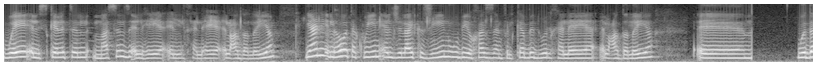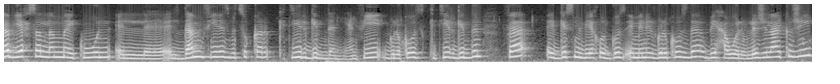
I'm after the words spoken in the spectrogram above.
وال skeletal muscles اللي هي الخلايا العضلية. يعني اللي هو تكوين الجلايكوجين وبيخزن في الكبد والخلايا العضلية. وده بيحصل لما يكون ال- الدم فيه نسبة سكر كتير جدا يعني فيه جلوكوز كتير جدا فالجسم بياخد جزء من الجلوكوز ده بيحوله لجلايكوجين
